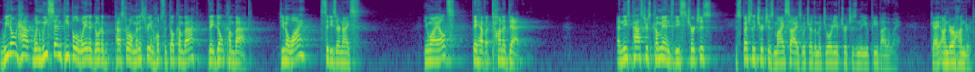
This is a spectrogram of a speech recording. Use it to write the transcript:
We don't have, when we send people away to go to pastoral ministry in hopes that they'll come back, they don't come back. Do you know why? Cities are nice. You know why else? They have a ton of debt. And these pastors come into these churches, especially churches my size, which are the majority of churches in the UP, by the way, okay, under 100.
